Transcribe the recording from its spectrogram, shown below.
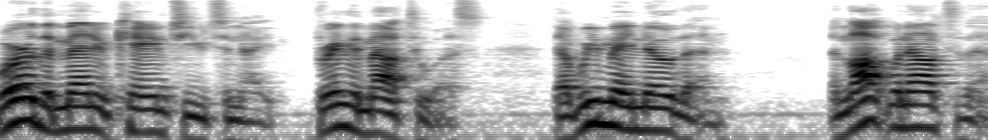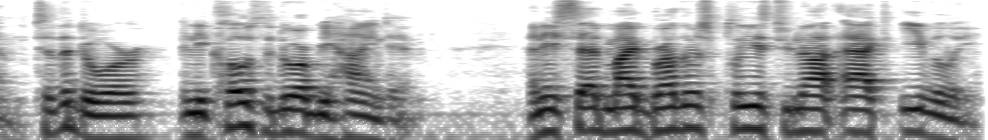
Where are the men who came to you tonight? Bring them out to us, that we may know them. And Lot went out to them, to the door, and he closed the door behind him. And he said, My brothers, please do not act evilly.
